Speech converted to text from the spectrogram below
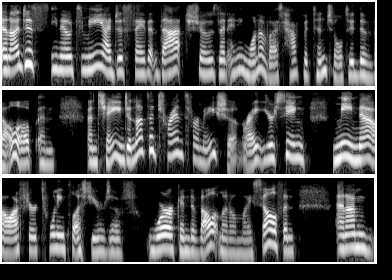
and i just you know to me i just say that that shows that any one of us have potential to develop and and change and that's a transformation right? You're seeing me now after 20 plus years of work and development on myself and and i'm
